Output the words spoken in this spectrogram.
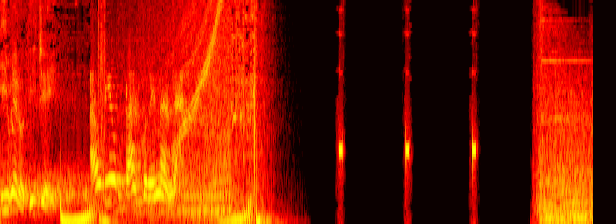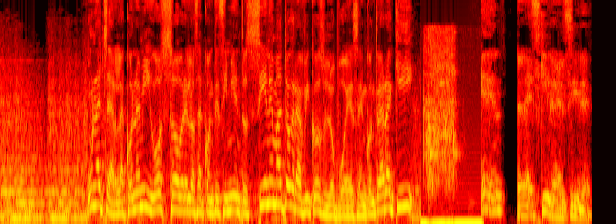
Ibero DJ. Audio bajo demanda. Una charla con amigos sobre los acontecimientos cinematográficos lo puedes encontrar aquí en La Esquina del Cine.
